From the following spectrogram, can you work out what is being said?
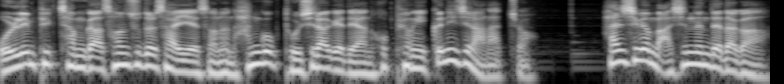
올림픽 참가 선수들 사이에서는 한국 도시락에 대한 호평이 끊이질 않았죠. 한식은 맛있는 데다가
